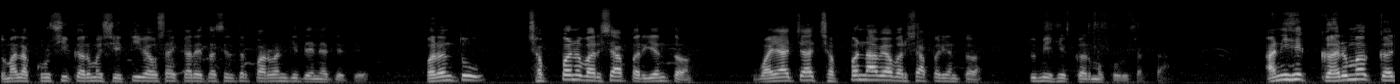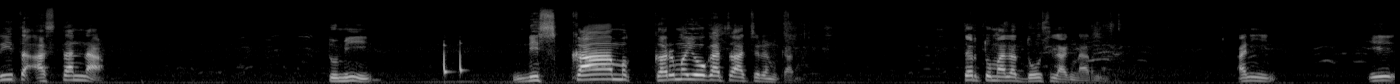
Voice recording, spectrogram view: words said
तुम्हाला कृषी कर्म शेती व्यवसाय करायचा असेल तर परवानगी देण्यात येते. परंतु छप्पन वर्षापर्यंत वयाच्या छप्पनाव्या वर्षापर्यंत तुम्ही हे कर्म करू शकता. आणि हे कर्म करीत असताना तुम्ही निष्काम कर्मयोगाचं आचरण करा. तर तुम्हाला दोष लागणार नाही. आणि हे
